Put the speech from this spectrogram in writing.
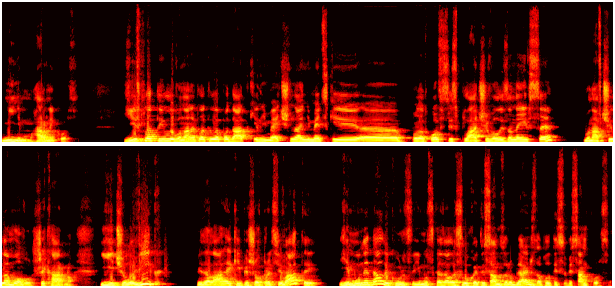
Мінімум, гарний курс. Їй сплатили, вона не платила податки. Німеччина, німецькі е, податковці сплачували за неї все. Вона вчила мову, шикарно. Її чоловік, бідолага, який пішов працювати, йому не дали курси. Йому сказали: слухай, ти сам заробляєш, заплати собі сам курси.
